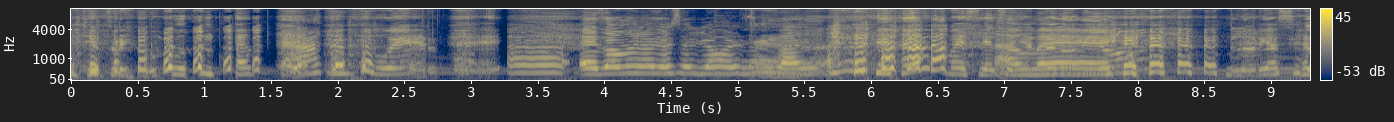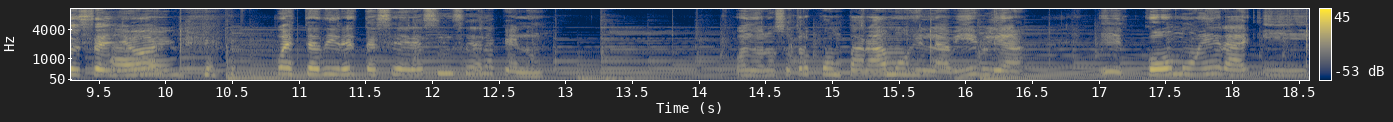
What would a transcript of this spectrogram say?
Qué pregunta tan fuerte. Ah, eso me lo dio el Señor, no ah. Pues si el Señor te lo dio, gloria sea al Señor. Pues te diré, te seré sincera que no. Cuando nosotros comparamos en la Biblia eh, cómo era y,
